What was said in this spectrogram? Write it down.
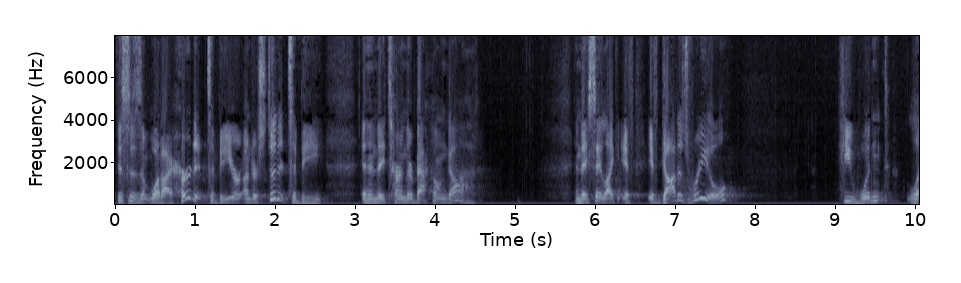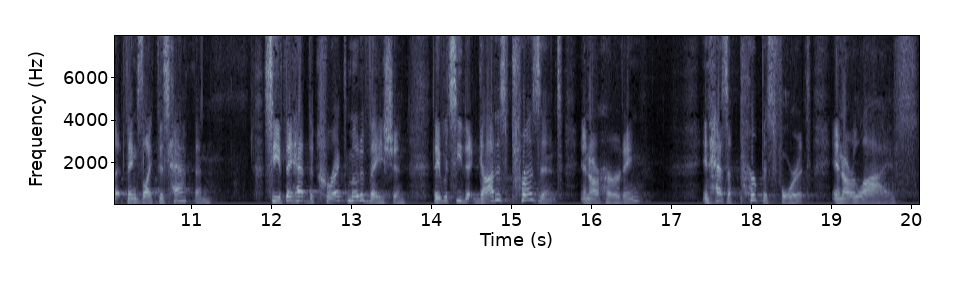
this isn't what I heard it to be, or understood it to be. And then they turn their back on God. And they say, like, if, if God is real, he wouldn't let things like this happen. See, if they had the correct motivation, they would see that God is present in our hurting and has a purpose for it in our lives.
